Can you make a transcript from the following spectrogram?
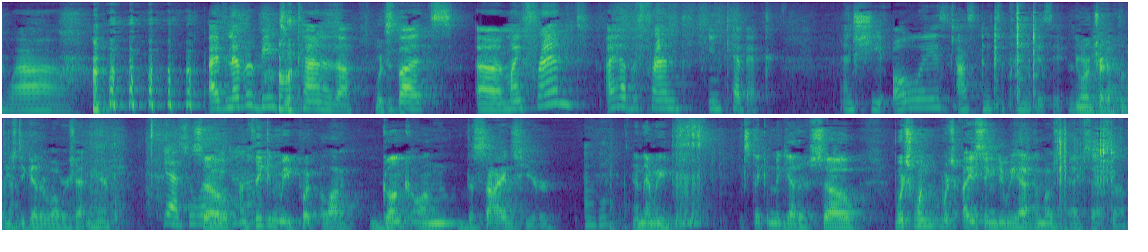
Wow. I've never been to Canada, What's- but uh, my friend, I have a friend in Quebec, and she always asks me to come visit. You want to try to put these together while we're chatting here? Yeah. So So I'm now? thinking we put a lot of gunk on the sides here, Okay. and then we stick them together. So which one, which icing do we have the most excess of?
